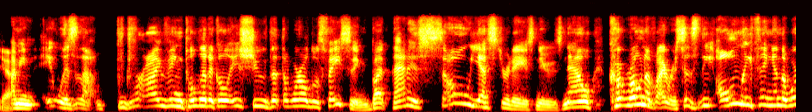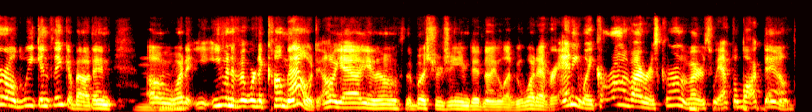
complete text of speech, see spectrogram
Yeah. i mean it was a driving political issue that the world was facing but that is so yesterday's news. Now coronavirus is the only thing in the world we can think about and oh, mm-hmm. oh what even if it were to come out oh yeah you know the bush regime did 9-11 whatever. Anyway coronavirus coronavirus we have to lock down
